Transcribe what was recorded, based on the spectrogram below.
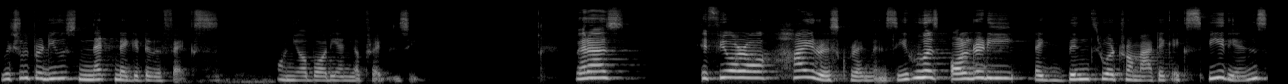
which will produce net negative effects on your body and your pregnancy. Whereas if you're a high risk pregnancy who has already like been through a traumatic experience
